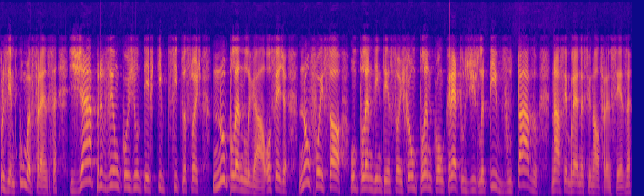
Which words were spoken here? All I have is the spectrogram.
por exemplo, como a França, já prevê um conjunto deste tipo de situações no plano legal. Ou seja, não foi só um plano de intenções, foi um plano concreto legislativo votado na Assembleia Nacional Francesa,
